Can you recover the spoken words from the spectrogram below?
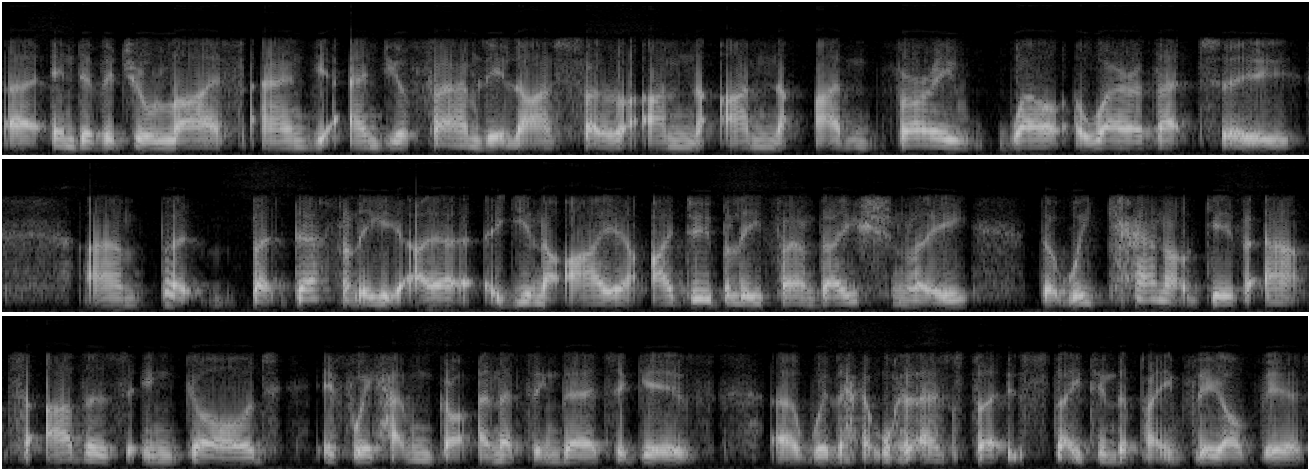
uh, individual life and and your family life. So I'm I'm I'm very well aware of that too. Um, but but definitely uh, you know I I do believe foundationally that we cannot give out to others in God if we haven't got anything there to give uh, without without stating the painfully obvious.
